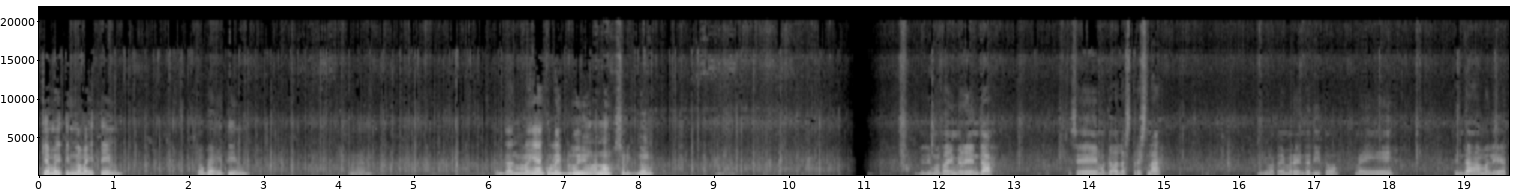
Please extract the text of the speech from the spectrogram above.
Kaya maitim na maitim. Sobrang itim. Yan. Tandaan mo lang yan, kulay blue yung ano, sulignum. Bili mo tayo merienda. Kasi mag-alas stress na. Bili mo tayo merienda dito. May tindahan maliit.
